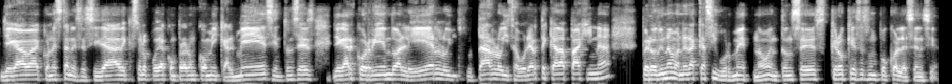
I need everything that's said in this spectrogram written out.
llegaba con esta necesidad de que solo podía comprar un cómic al mes y entonces llegar corriendo a leerlo y disfrutarlo y saborearte cada página, pero de una manera casi gourmet, ¿no? Entonces, creo que esa es un poco la esencia.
